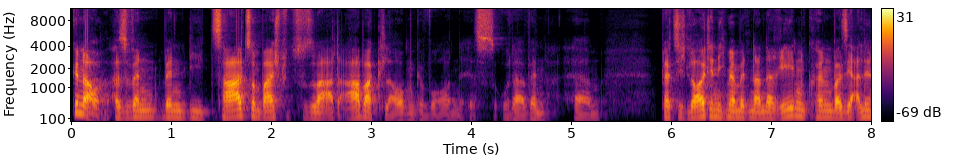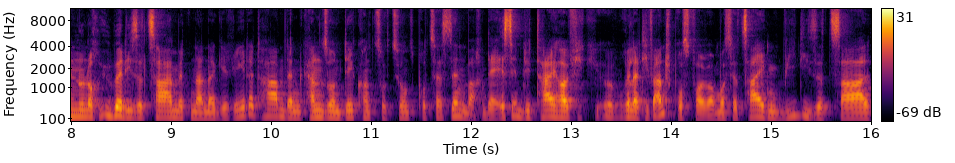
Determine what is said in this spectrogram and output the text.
Genau, also wenn, wenn die Zahl zum Beispiel zu so einer Art Aberglauben geworden ist oder wenn ähm, plötzlich Leute nicht mehr miteinander reden können, weil sie alle nur noch über diese Zahl miteinander geredet haben, dann kann so ein Dekonstruktionsprozess Sinn machen. Der ist im Detail häufig äh, relativ anspruchsvoll. Man muss ja zeigen, wie diese Zahl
